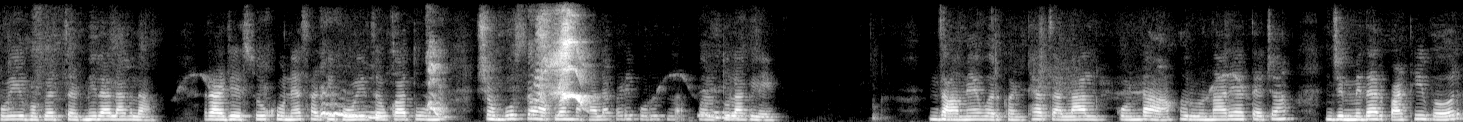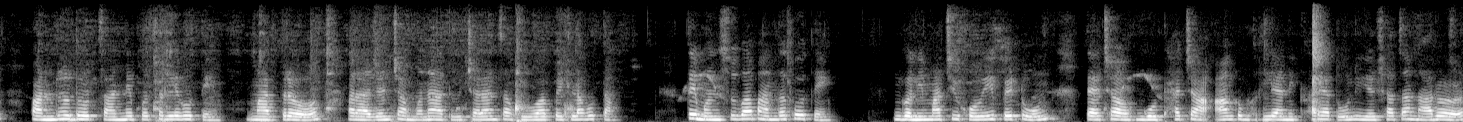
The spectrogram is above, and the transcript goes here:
होळी बघत चढणीला लागला. राजे सुख होण्यासाठी होळी चौकातून शंभूसह आपल्या महालाकडे परतू लागले. जाम्यावर कंठ्याचा लाल कोंडा रुणाऱ्या त्याच्या जिम्मेदार पाठीवर पांढरदोट चांडणे पसरले होते. मात्र राजांच्या मनात विचारांचा हुवा पेटला होता. ते मनसुबा बांधत होते. गनिमाची होळी पेटून त्याच्या गोठाच्या आग भरल्या निखाऱ्यातून यशाचा नारळ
